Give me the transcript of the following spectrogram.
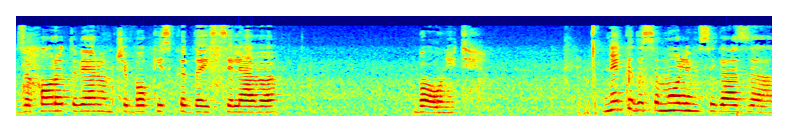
за хората. Вярвам, че Бог иска да изцелява болните. Нека да се молим сега за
